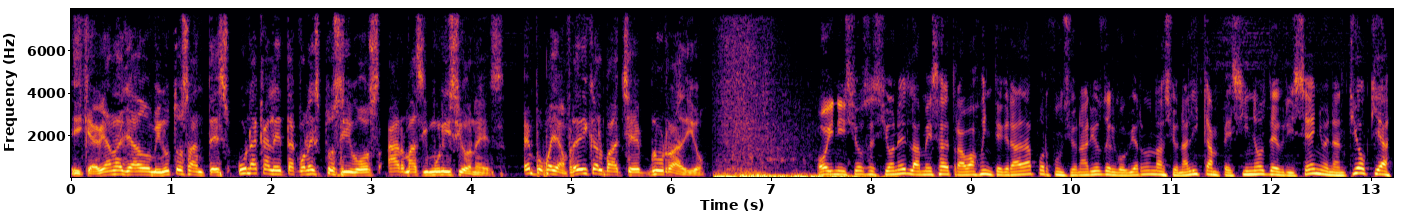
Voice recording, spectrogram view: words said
y que habían hallado minutos antes una caleta con explosivos, armas y municiones. En Popayán, Freddy Calvache, Blue Radio. Hoy inició sesiones la mesa de trabajo integrada por funcionarios del Gobierno Nacional y campesinos de Briceño en Antioquia,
